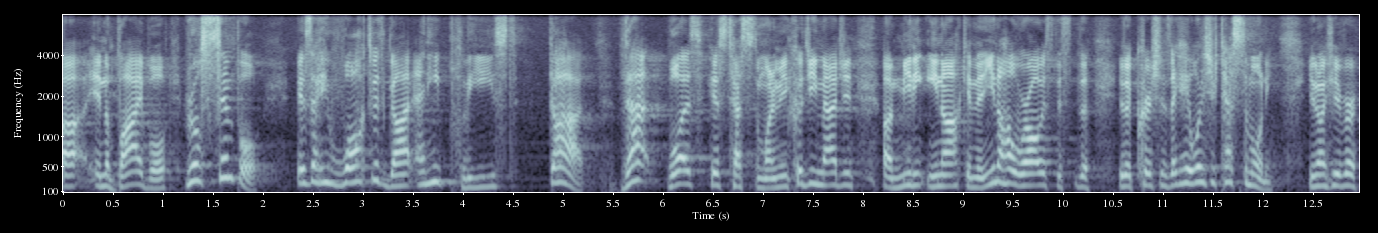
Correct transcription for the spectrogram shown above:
uh, in the Bible. Real simple is that he walked with God and he pleased God. That was his testimony. I mean, could you imagine uh, meeting Enoch and then, you know how we're always this, the, the Christians like, hey, what is your testimony? You know, if you ever,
